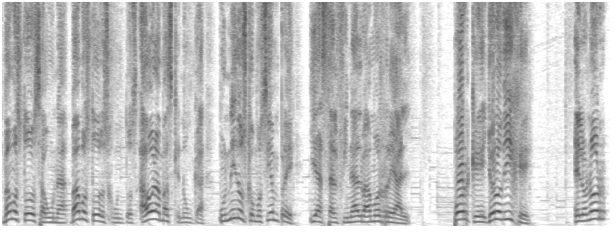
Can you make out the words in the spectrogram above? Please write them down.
Vamos todos a una, vamos todos juntos, ahora más que nunca, unidos como siempre y hasta el final vamos real. Porque yo lo dije, el honor,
